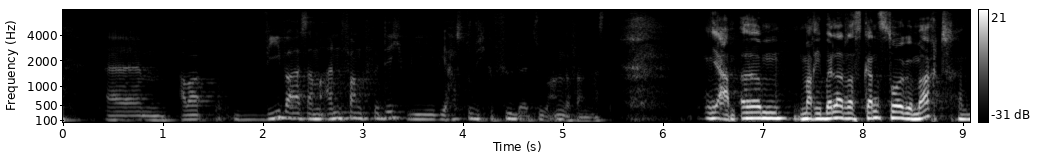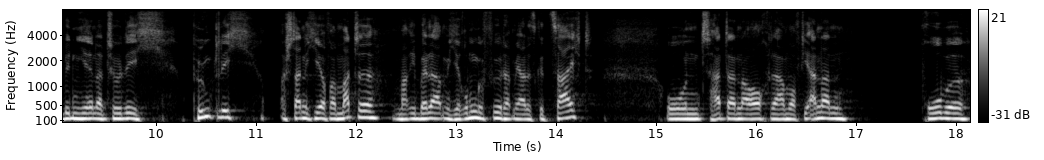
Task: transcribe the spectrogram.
ähm, aber wie war es am Anfang für dich? Wie, wie hast du dich gefühlt, als du angefangen hast? Ja, ähm, Maribella hat das ganz toll gemacht. Bin hier natürlich pünktlich, stand ich hier auf der Matte. Maribella hat mich hier rumgeführt, hat mir alles gezeigt und hat dann auch, da haben wir auf die anderen Probe,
